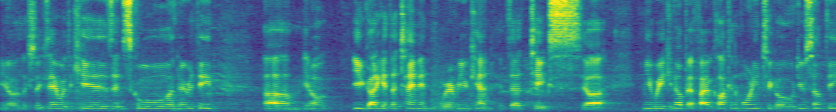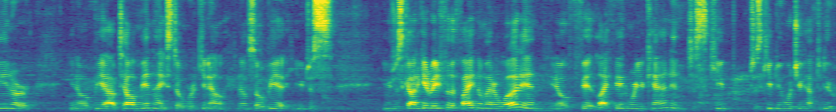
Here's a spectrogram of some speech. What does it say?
you know, like, like say with the kids and school and everything. Um, you know, you got to get that time in wherever you can. If that takes uh, me waking up at five o'clock in the morning to go do something, or you know, be out till midnight still working out. You know, so be it. You just you just got to get ready for the fight no matter what, and you know, fit life in where you can, and just keep just keep doing what you have to do.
